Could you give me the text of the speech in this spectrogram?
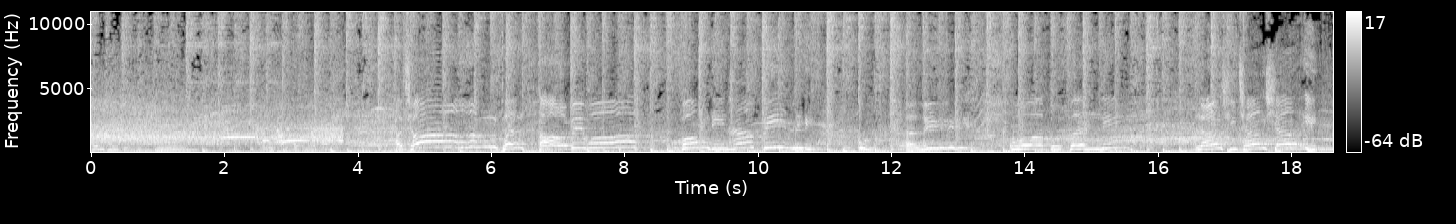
吹吹吹吹啊球等等好比我风景好比你不啊我不分你狼心常相依啊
